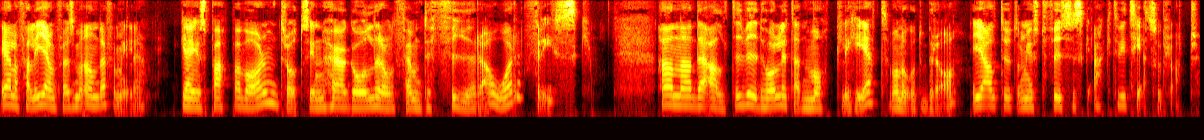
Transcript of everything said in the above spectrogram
I alla fall i jämförelse med andra familjer. Gaius pappa var, trots sin höga ålder om 54 år, frisk. Han hade alltid vidhållit att måttlighet var något bra, i allt utom just fysisk aktivitet såklart.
